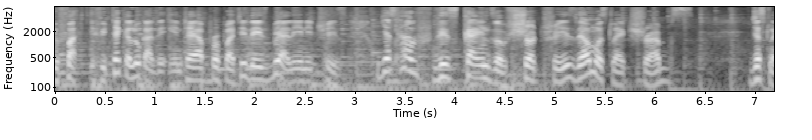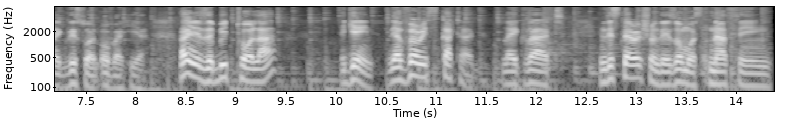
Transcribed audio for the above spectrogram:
In fact, if you take a look at the entire property, there's barely any trees. We just have these kinds of short trees. They're almost like shrubs, just like this one over here. That one is a bit taller. Again, they're very scattered like that. In this direction, there's almost nothing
